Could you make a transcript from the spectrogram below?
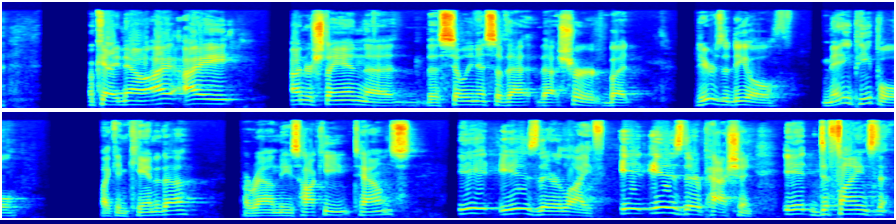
okay, now I, I understand the the silliness of that that shirt, but here's the deal: many people, like in Canada, around these hockey towns, it is their life, it is their passion, it defines them.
